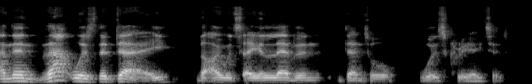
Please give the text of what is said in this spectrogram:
And then that was the day that I would say Elleven Dental was created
